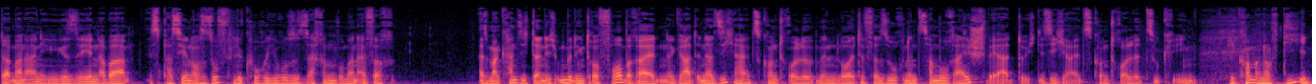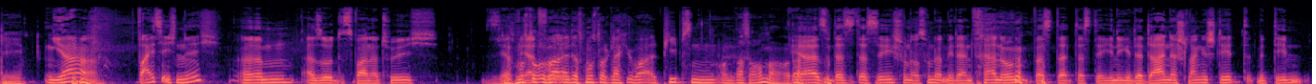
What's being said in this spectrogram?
Da hat man einige gesehen. Aber es passieren auch so viele kuriose Sachen, wo man einfach, also man kann sich da nicht unbedingt darauf vorbereiten. Ne? Gerade in der Sicherheitskontrolle, wenn Leute versuchen, ein Samurai-Schwert durch die Sicherheitskontrolle zu kriegen. Wie kommt man auf die Idee? Ja, weiß ich nicht. Ähm, also das war natürlich sehr das muss doch überall, das muss doch gleich überall piepsen und was auch immer, oder? Ja, also das, das sehe ich schon aus 100 Meter Entfernung, was da, dass derjenige, der da in der Schlange steht, mit dem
